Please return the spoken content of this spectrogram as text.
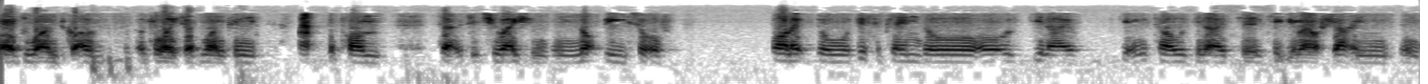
everyone's got a, a voice. Everyone can act upon certain situations and not be sort of bollocked or disciplined or, or you know, getting told, you know, to keep your mouth shut and, and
